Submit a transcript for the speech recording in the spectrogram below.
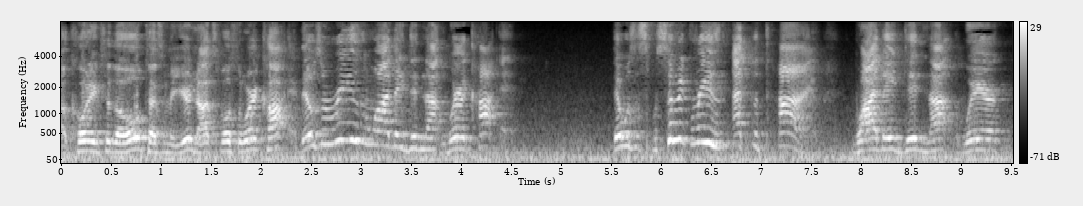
according to the Old Testament, you're not supposed to wear cotton. There was a reason why they did not wear cotton. There was a specific reason at the time why they did not wear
